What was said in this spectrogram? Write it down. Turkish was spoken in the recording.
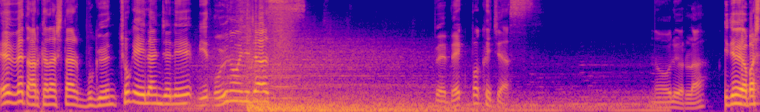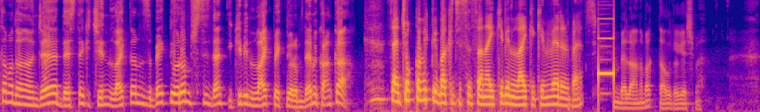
Evet arkadaşlar bugün çok eğlenceli bir oyun oynayacağız. Bebek bakacağız. Ne oluyor la? Videoya başlamadan önce destek için like'larınızı bekliyorum. Sizden 2000 like bekliyorum değil mi kanka? Sen çok komik bir bakıcısın sana 2000 like kim verir be. Belanı bak dalga geçme.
